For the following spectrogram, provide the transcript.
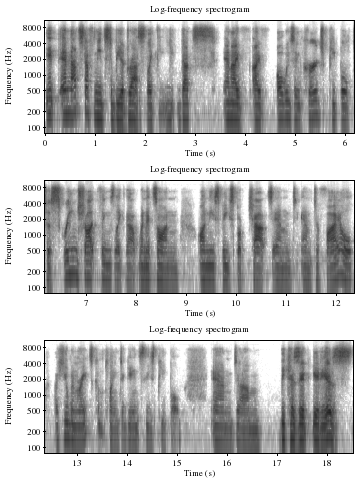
it, and that stuff needs to be addressed, like, that's, and I've, I've always encouraged people to screenshot things like that when it's on, on these Facebook chats and, and to file a human rights complaint against these people. And, um, because it, it is,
